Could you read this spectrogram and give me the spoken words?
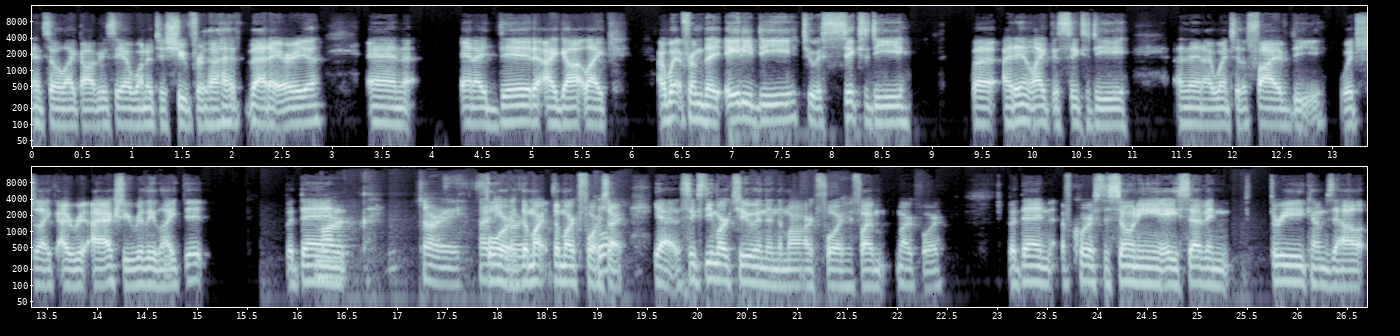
and so like obviously, I wanted to shoot for that that area, and and I did. I got like I went from the 80D to a 6D, but I didn't like the 6D, and then I went to the 5D, which like I re- I actually really liked it, but then Mark, sorry, I four, the Mark, the Mark Four. Cool. Sorry, yeah, the 6D Mark Two, and then the Mark Four, if I'm Mark Four. But then, of course, the Sony A7 three comes out,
